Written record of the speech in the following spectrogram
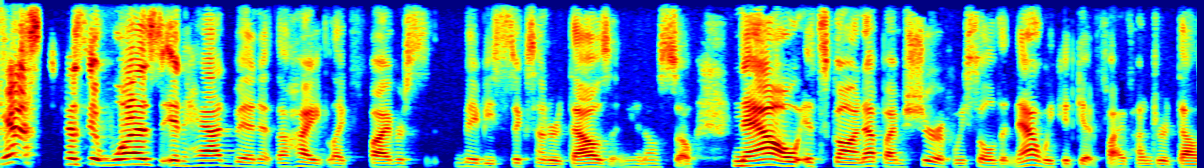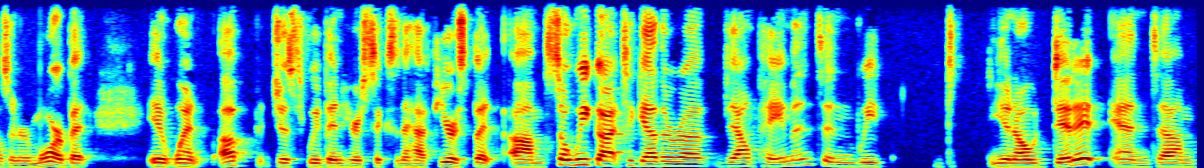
yes, because it was it had been at the height like 5 or maybe 600,000, you know. So now it's gone up. I'm sure if we sold it now we could get 500,000 or more, but it went up just we've been here six and a half years but um, so we got together a down payment and we you know did it. And um,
